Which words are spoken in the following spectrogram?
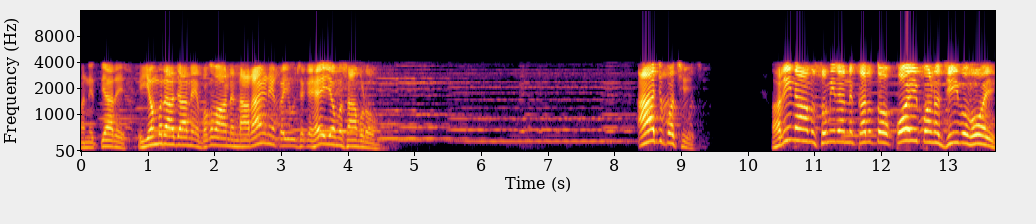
અને ત્યારે યમરાજાને ભગવાન નારાયણે કહ્યું છે કે, હે યમ, સાંભળો. આજ પછી હરિનામ સુમિરન કરતો કોઈ પણ જીવ હોય,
